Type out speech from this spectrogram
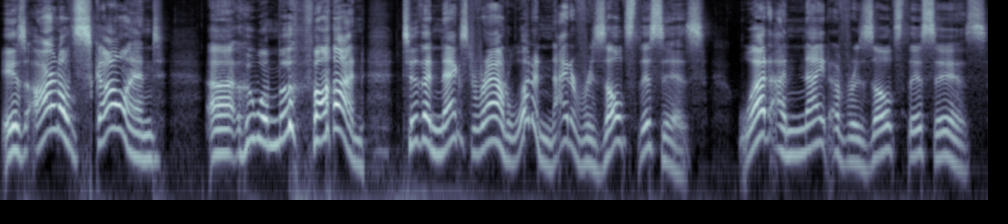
is Arnold Skaaland, uh, who will move on to the next round. What a night of results this is. What a night of results this is.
